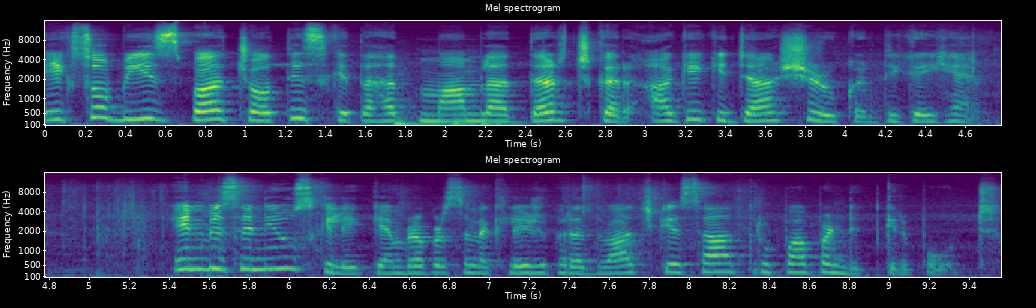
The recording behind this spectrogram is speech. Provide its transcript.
120 व 34 के तहत मामला दर्ज कर आगे की जाँच शुरू कर दी गई है। इन न्यूज़ के लिए कैमरा पर्सन अखिलेश भरद्वाज के साथ रूपा पंडित की रिपोर्ट।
